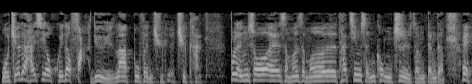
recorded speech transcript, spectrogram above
我觉得还是要回到法律那部分去去看。不能说哎什么什么他精神控制等等等，哎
